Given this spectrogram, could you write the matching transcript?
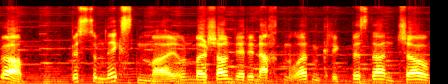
ja, bis zum nächsten Mal und mal schauen, wer den achten Orden kriegt. Bis dann, ciao.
